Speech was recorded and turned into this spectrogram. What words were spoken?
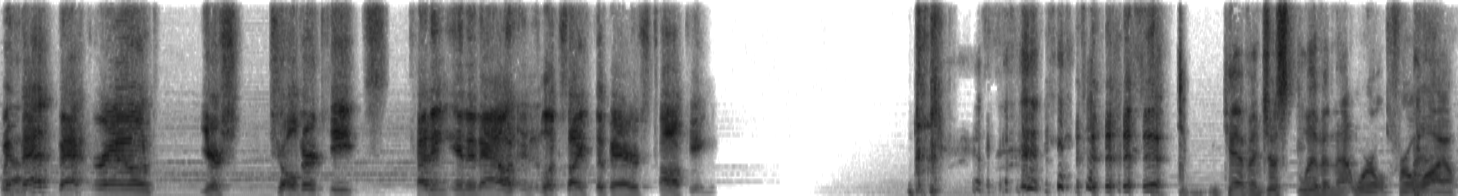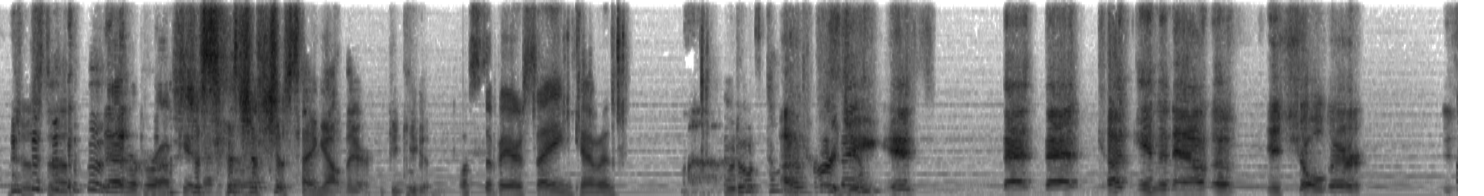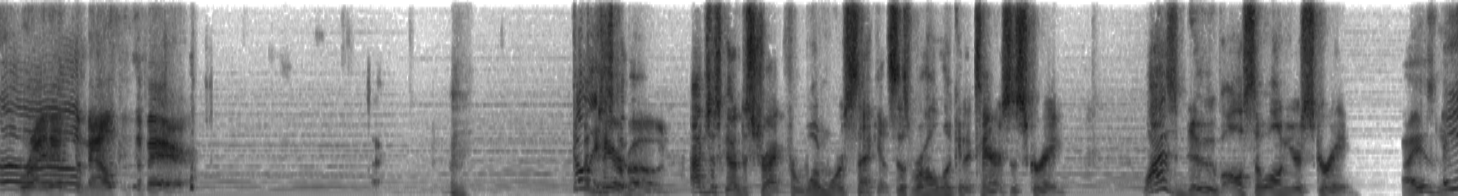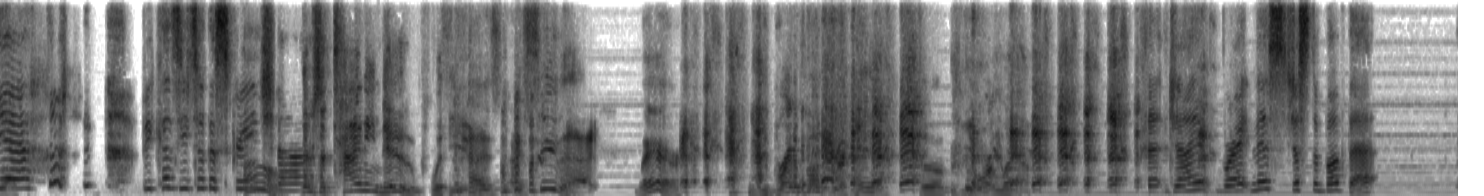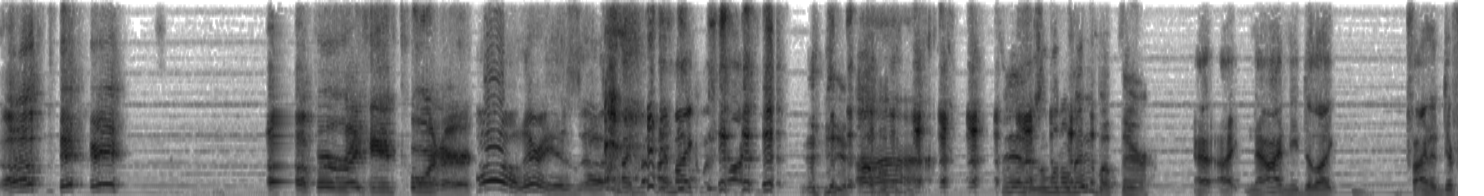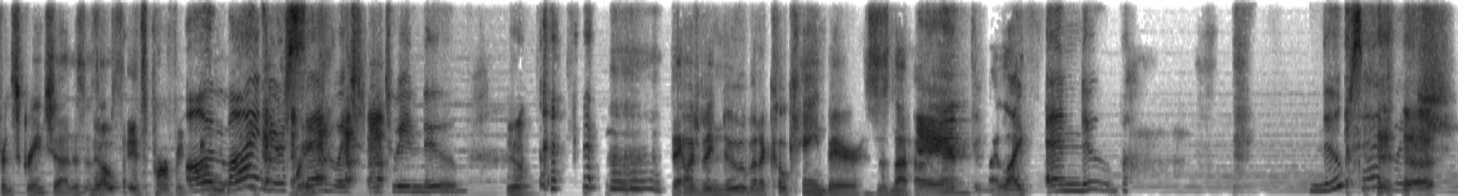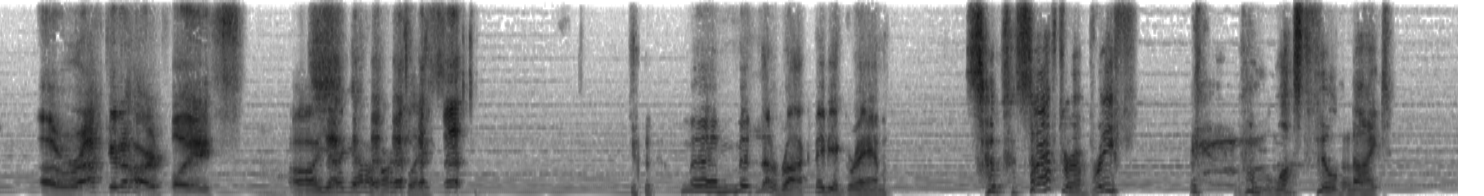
with Yeah. that background, your sh- shoulder keeps cutting in and out, and it looks like the bear's talking. Kevin, just live in that world for a while. Just, uh, Never grow up, kid. just, Never grow just, just hang out there if you can. what's the bear saying, Kevin? No, don't, don't I'm encourage just him. it's that that cut in and out of his shoulder is right at the oh. mouth of the bear. Gully I'm just gonna- Hairbone. I'm just going to distract for one more second since we're all looking at Terrence's screen. Why is Noob also on your screen? Why is Noob? Yeah. because you took a screenshot. Oh, there's a tiny noob with you, I, I see that. Where? right above your head to your left. that giant brightness just above that. Up there, upper right hand corner. Oh, there he is. Uh, my, my mic was blocking. yeah. Oh, Ah. yeah, there's a little noob up there. I, I now I need to like find a different screenshot. This is Nope, upsetting. it's perfect. On mine, you're sandwiched between noob. Yep. sandwich between noob and a cocaine bear. This is not how I want And- to my life. and noob. Noob sandwich. A rock and a hard place. Oh yeah, I got a hard place. Um, not a rock, maybe a gram. So, so after a brief lust-filled night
